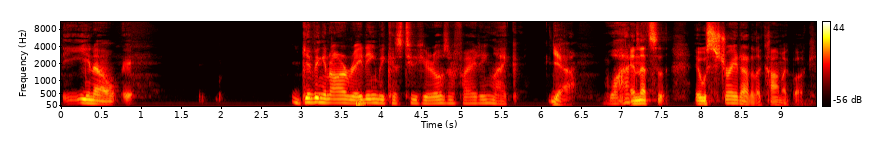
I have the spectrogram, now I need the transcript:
you know, giving an R rating because two heroes are fighting, like yeah. what? and that's it was straight out of the comic book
